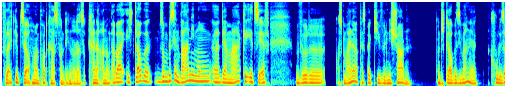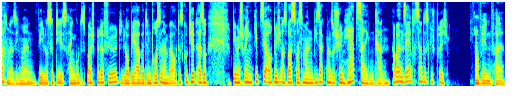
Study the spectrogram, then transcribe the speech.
Vielleicht gibt es ja auch mal einen Podcast von denen oder so. Keine Ahnung. Aber ich glaube, so ein bisschen Wahrnehmung äh, der Marke ECF würde aus meiner Perspektive nicht schaden. Und ich glaube, sie machen ja coole Sachen. Also ich meine, Velocity ist ein gutes Beispiel dafür. Die Lobbyarbeit in Brüssel haben wir auch diskutiert. Also dementsprechend gibt es ja auch durchaus was, was man, wie sagt man so schön, herzeigen kann. Aber ein sehr interessantes Gespräch. Auf jeden Fall.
